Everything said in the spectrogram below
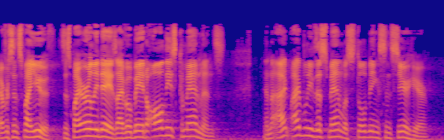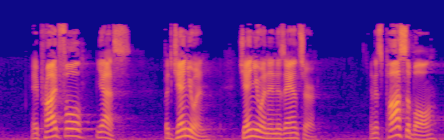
ever since my youth. Since my early days, I've obeyed all these commandments. And I, I believe this man was still being sincere here. A prideful, yes, but genuine. Genuine in his answer. And it's possible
